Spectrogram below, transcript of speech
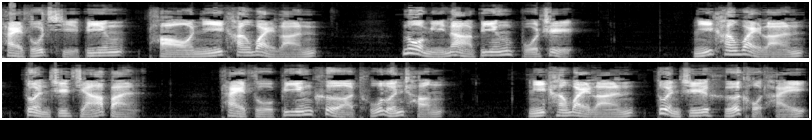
太祖起兵讨尼堪外兰，诺米那兵不至。尼堪外兰顿之甲板，太祖兵克图伦城，尼堪外兰顿之河口台，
